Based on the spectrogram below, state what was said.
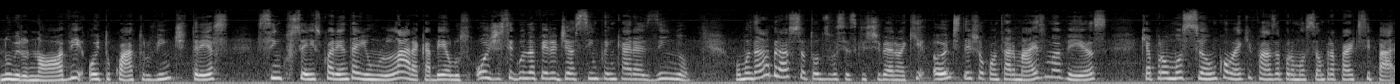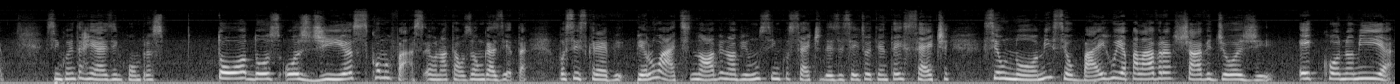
número 98423 5641. Lara Cabelos, hoje, segunda-feira, dia 5, em Carazinho. Vou mandar um abraço a todos vocês que estiveram aqui. Antes, deixa eu contar mais uma vez que a promoção, como é que faz a promoção para participar? 50 reais em compras todos os dias. Como faz? É o Natalzão Gazeta. Você escreve pelo WhatsApp 991571687 seu nome, seu bairro e a palavra-chave de hoje, economia.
